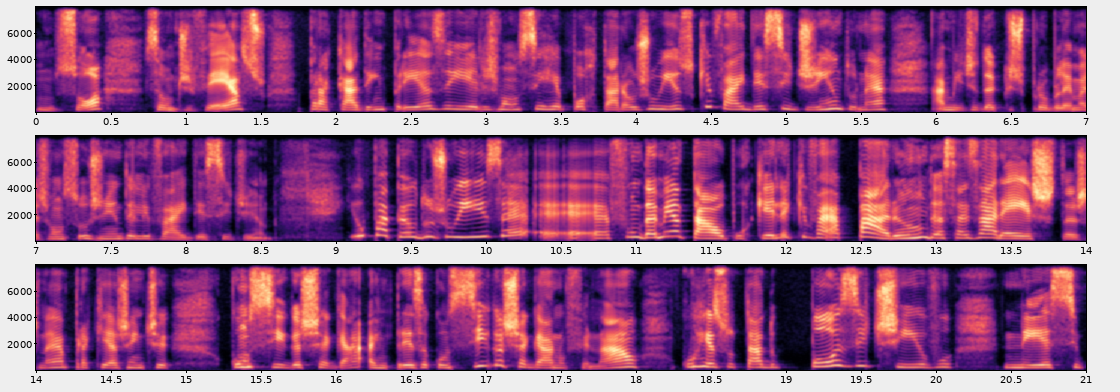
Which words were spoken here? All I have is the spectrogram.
um só, são diversos, para cada empresa, e eles vão se reportar ao juízo, que vai decidindo, né, à medida que os problemas vão surgindo, ele vai decidindo. E o papel do juiz é, é, é fundamental, porque ele é que vai aparando essas arestas, né, para que a gente consiga chegar, a empresa consiga chegar no final com resultado positivo nesse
